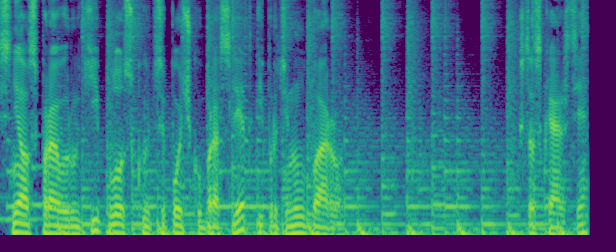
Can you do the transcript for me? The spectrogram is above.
Снял с правой руки плоскую цепочку браслет и протянул бару. «Что скажете?»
